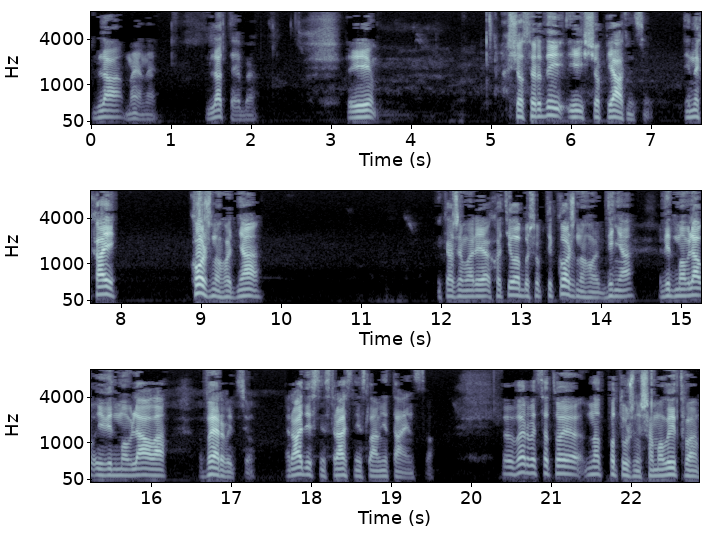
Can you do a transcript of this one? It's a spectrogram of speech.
для мене, для тебе. І щосереди і щоп'ятниці. І нехай кожного дня, і каже Марія, хотіла би, щоб ти кожного дня відмовляв і відмовляла вервицю, радісні, страсні і славні таїнства. Вервиця то є надпотужніша молитва,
